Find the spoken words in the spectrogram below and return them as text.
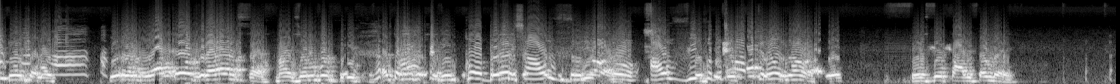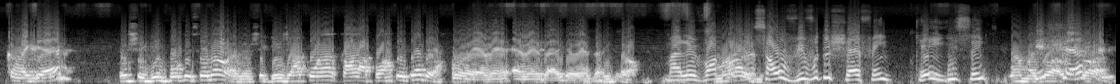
Eu é cobrança, mas eu não botei. Eu também Cobrança ao vivo, ao vivo do patrão. Não, tem esse detalhe também. Como é que é? Eu cheguei um pouco em cima da hora, né? Eu cheguei já com a, a porta entreaberta. É, é verdade, é verdade. Então, mas levou a mas... cobrança ao vivo do chefe, hein? Que isso, hein? Não, mas ó, chefe?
